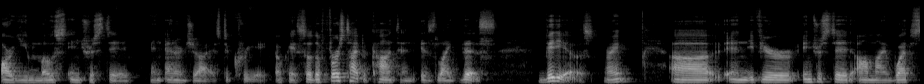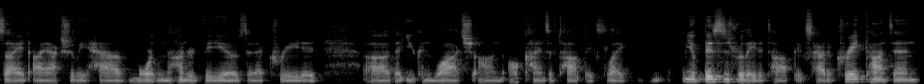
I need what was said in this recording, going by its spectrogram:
are you most interested and energized to create? Okay, so the first type of content is like this, videos, right? Uh, and if you're interested on my website, I actually have more than 100 videos that I've created uh, that you can watch on all kinds of topics like you know, business related topics, how to create content,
